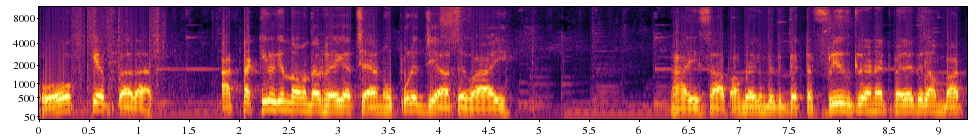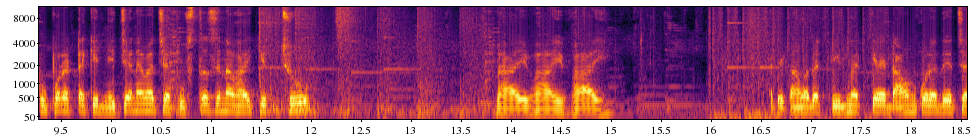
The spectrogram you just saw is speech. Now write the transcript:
ওকে ব্রাদার আটটা কিল কিন্তু আমাদের হয়ে গেছে। অ্যান্ড উপরে যে আছে ভাই ভাই সাপ, আমরা কিন্তু এদিক একটা ফ্রিজ গ্রেনেড মেরে দিলাম বাট উপরেরটা কি নিচে নেমেছে বুঝতেছি না ভাই কিচ্ছু। ভাই ভাই ভাই। এদিকে আমাদের টিমমেটকে ডাউন করে দিয়েছে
